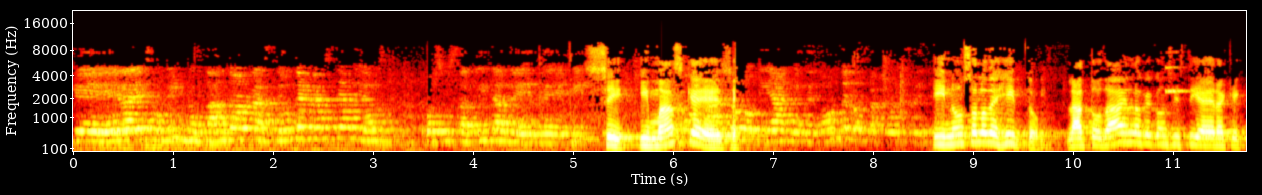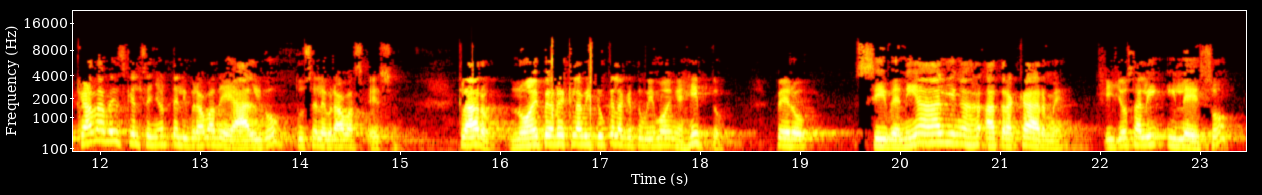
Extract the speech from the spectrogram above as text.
que era eso mismo, dando oración de gracia a Dios por su salida de, Egipto. Sí, y más que eso. Y no solo de Egipto, la toda en lo que consistía era que cada vez que el Señor te libraba de algo, tú celebrabas eso. Claro, no hay peor esclavitud que la que tuvimos en Egipto, pero si venía alguien a atracarme y yo salí ileso,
